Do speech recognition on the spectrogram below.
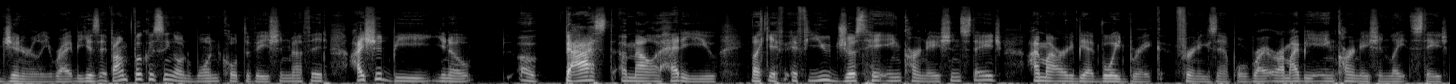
generally, right? Because if I'm focusing on one cultivation method, I should be, you know, a vast amount ahead of you. Like if, if you just hit incarnation stage, I might already be at void break, for an example, right? Or I might be incarnation late stage.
